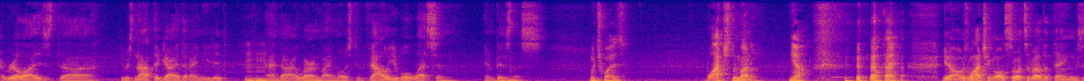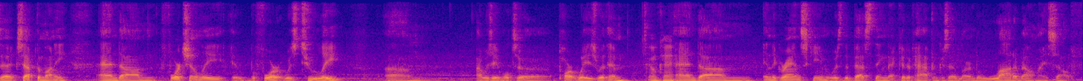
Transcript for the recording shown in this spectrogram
I realized uh, he was not the guy that I needed, hmm and uh, I learned my most valuable lesson in business. Which was? Watch the money. Yeah. Okay. you know, I was watching all sorts of other things except the money, and um, fortunately, it, before it was too late, um, I was able to part ways with him. Okay. And um, in the grand scheme, it was the best thing that could have happened because I learned a lot about myself.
